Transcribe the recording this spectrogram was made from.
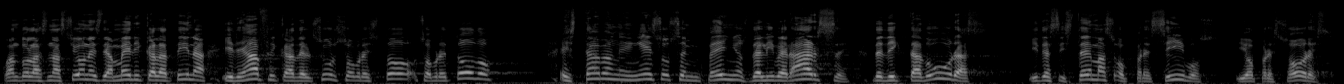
cuando las naciones de América Latina y de África del Sur sobre, sobre todo estaban en esos empeños de liberarse de dictaduras y de sistemas opresivos y opresores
